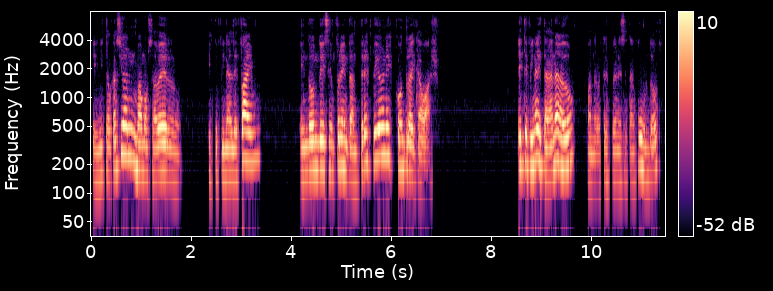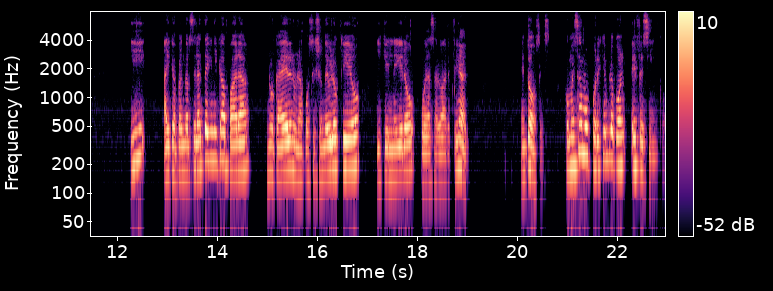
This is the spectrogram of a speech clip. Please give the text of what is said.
En esta ocasión vamos a ver este final de Fime, en donde se enfrentan tres peones contra el caballo. Este final está ganado cuando los tres peones están juntos y hay que aprenderse la técnica para no caer en una posición de bloqueo y que el negro pueda salvar el final. Entonces, comenzamos por ejemplo con F5.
